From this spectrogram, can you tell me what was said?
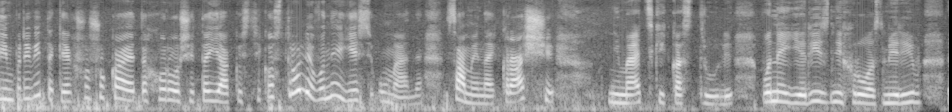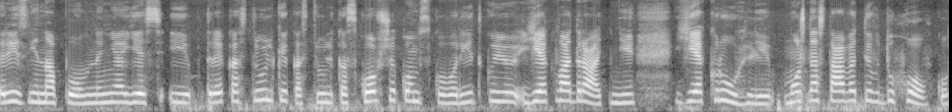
Всім привіт! Якщо шукаєте хороші та якості каструлі, вони є у мене. Самі найкращі німецькі каструлі. Вони є різних розмірів, різні наповнення. Є і три кастрюльки, кастрюлька з ковшиком, з сковорідкою, є квадратні, є круглі, можна ставити в духовку.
